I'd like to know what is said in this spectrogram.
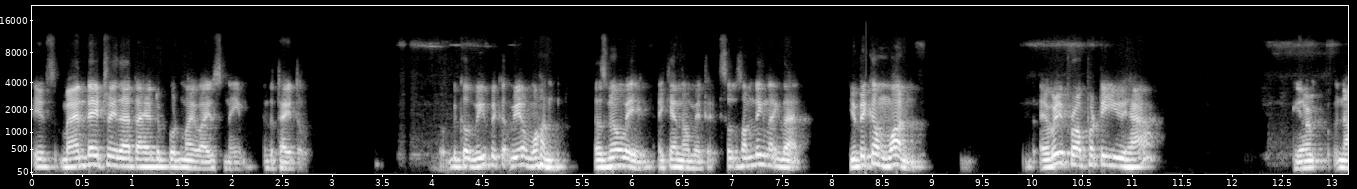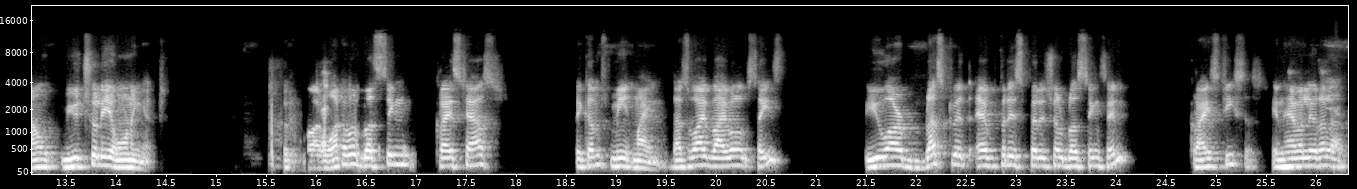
it's mandatory that I have to put my wife's name in the title because we become we are one. There's no way I can omit it. So something like that. You become one. Every property you have, you're now mutually owning it. So whatever blessing Christ has becomes me mine. That's why Bible says you are blessed with every spiritual blessings in Christ Jesus in heavenly realm.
